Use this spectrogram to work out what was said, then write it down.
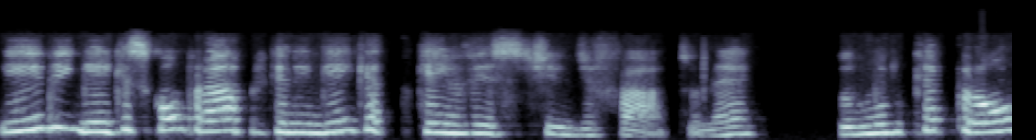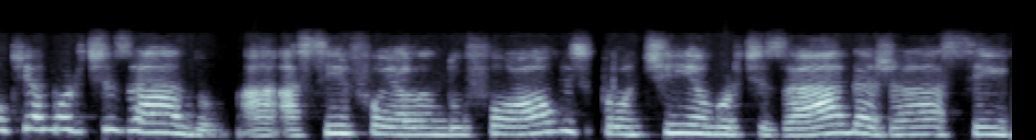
e ninguém quis comprar, porque ninguém quer, quer investir de fato, né? Todo mundo quer pronto e amortizado. Assim foi a Landulfo Alves, prontinha, amortizada, já assim,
